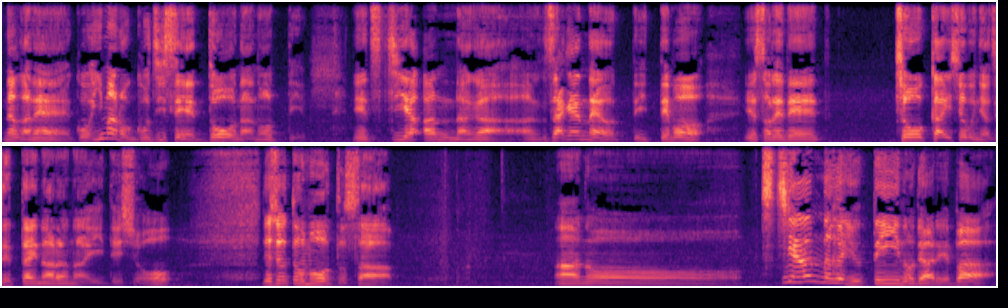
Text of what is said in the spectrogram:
なんかね、こう、今のご時世どうなのっていう。ね、土屋アンナが、ふざけんなよって言っても、いや、それで、懲戒処分には絶対ならないでしょ？で、そうやって思うとさ、あのー、土屋アンナが言っていいのであれば、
